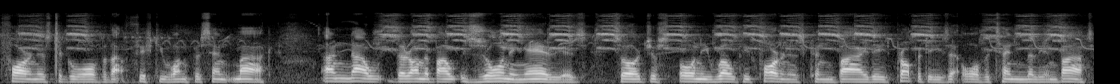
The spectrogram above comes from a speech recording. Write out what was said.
foreigners to go over that 51% mark. And now they're on about zoning areas, so just only wealthy foreigners can buy these properties at over 10 million baht.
